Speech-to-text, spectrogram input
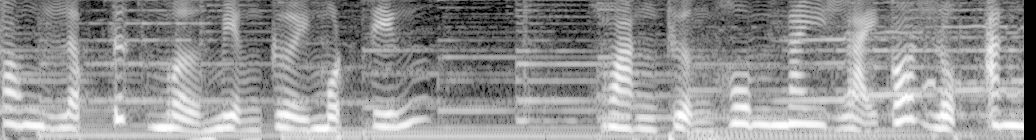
Phong lập tức mở miệng cười một tiếng. Hoàng thượng hôm nay lại có lục ăn.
